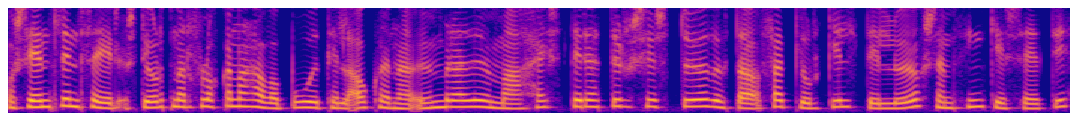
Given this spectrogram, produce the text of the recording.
Og Sendlin segir stjórnarflokkana hafa búið til ákveðna umræðu um að hæstiréttur sé stöðugt að fellur gildi lög sem þingið seti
